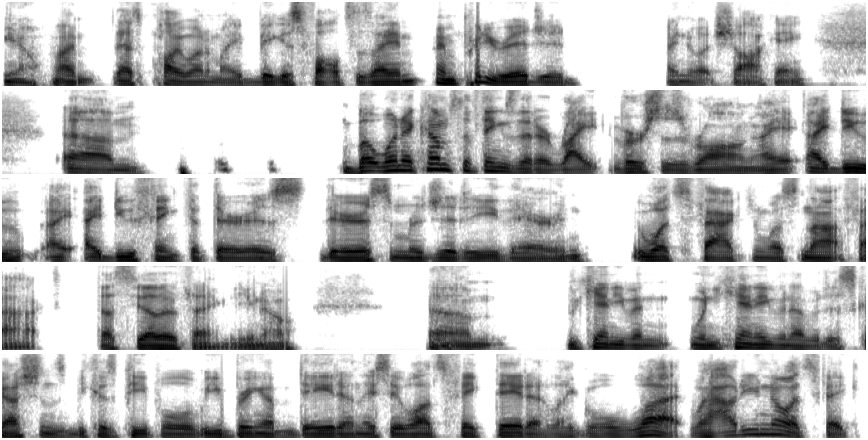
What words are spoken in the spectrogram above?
you know i'm that's probably one of my biggest faults is i am i'm pretty rigid. I know it's shocking. Um but when it comes to things that are right versus wrong i i do i, I do think that there is there is some rigidity there and what's fact and what's not fact. That's the other thing you know? Um we can't even when you can't even have a discussions because people we bring up data and they say well it's fake data. Like well what? Well how do you know it's fake?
